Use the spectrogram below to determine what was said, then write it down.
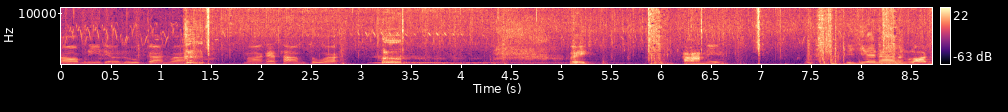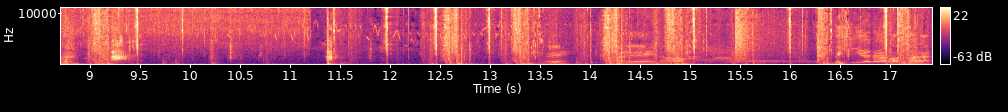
รอบนี้เดี๋ยวรู้กันว่า มาแค่สามตัว เฮ้ยปันดิ อ้เฮียหนาแม่งหลอนมันเฮ้ย มาเลยน้องไอ้เฮียหน้าหลอนสัตว์อะ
